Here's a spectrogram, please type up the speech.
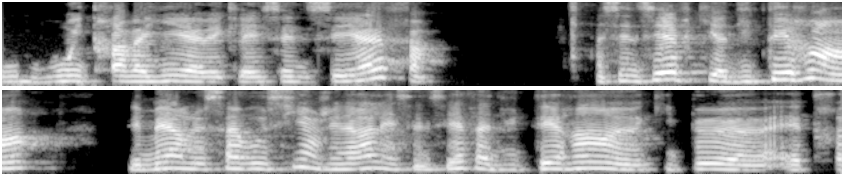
où ils travaillaient avec la SNCF. La SNCF qui a du terrain, hein. les maires le savent aussi, en général, la SNCF a du terrain euh, qui peut euh, être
